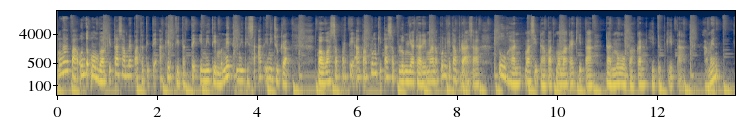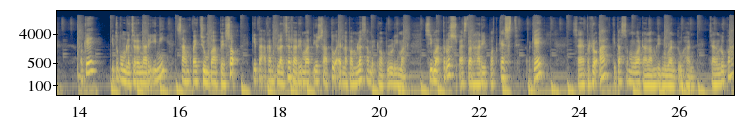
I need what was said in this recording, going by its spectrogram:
Mengapa? Untuk membawa kita sampai pada titik akhir di detik ini, di menit ini, di saat ini juga. Bahwa seperti apa pun kita sebelumnya, dari mana pun kita berasal, Tuhan masih dapat memakai kita dan mengubahkan hidup kita. Amin. Oke, itu pembelajaran hari ini. Sampai jumpa besok. Kita akan belajar dari Matius 1 ayat 18 sampai 25. Simak terus Pastor Hari Podcast. Oke? Saya berdoa kita semua dalam lindungan Tuhan. Jangan lupa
